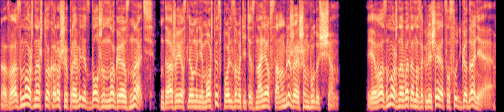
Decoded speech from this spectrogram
Возможно, что хороший провидец должен многое знать, даже если он и не может использовать эти знания в самом ближайшем будущем. И, возможно, в этом и заключается суть гадания.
